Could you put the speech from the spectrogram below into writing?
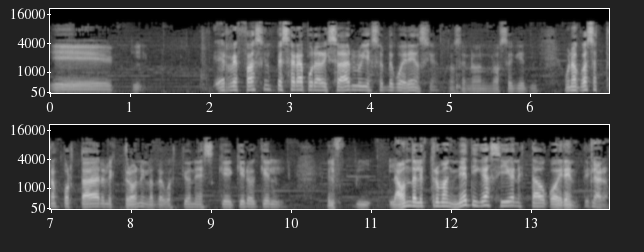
eh, es re fácil empezar a polarizarlo y hacer de coherencia. Entonces no, no sé qué... Una cosa es transportar electrones y la otra cuestión es que quiero que el, el- la onda electromagnética siga en estado coherente. Claro,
